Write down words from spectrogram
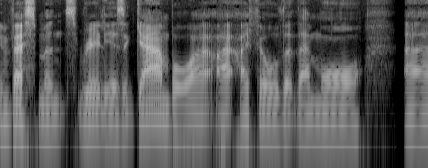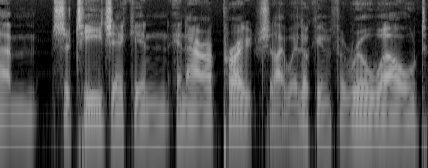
investments really as a gamble. I, I, I feel that they're more um, strategic in in our approach. Like we're looking for real world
